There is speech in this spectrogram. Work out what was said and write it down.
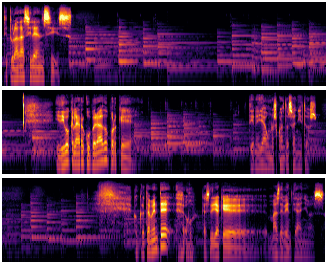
titulada Silencis. Y digo que la he recuperado porque tiene ya unos cuantos añitos. Concretamente, uh, casi diría que más de 20 años.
